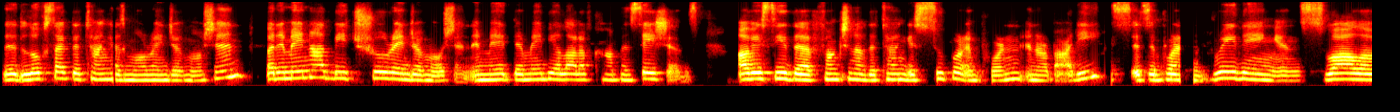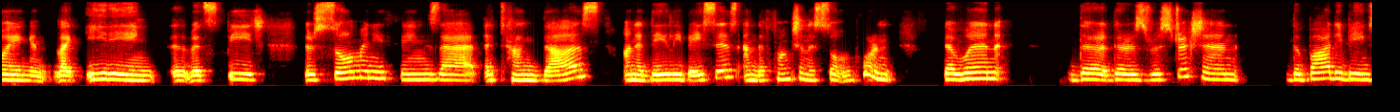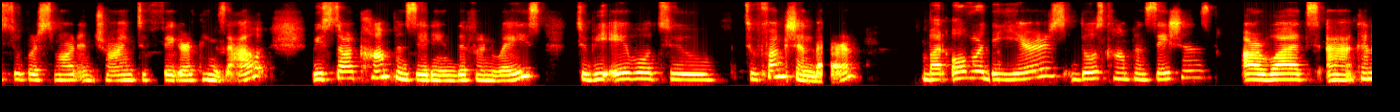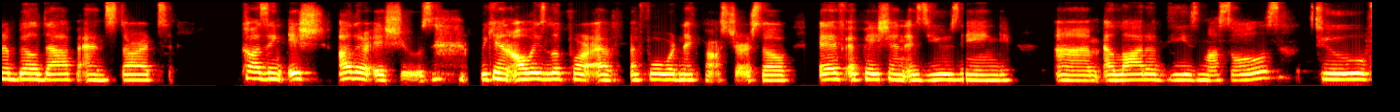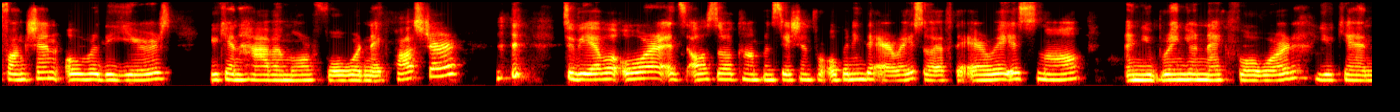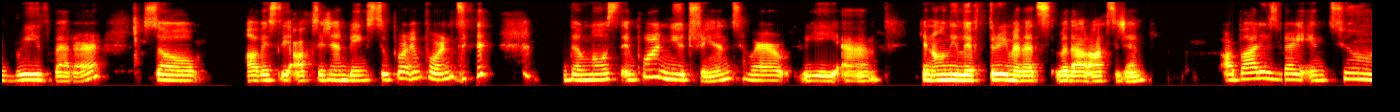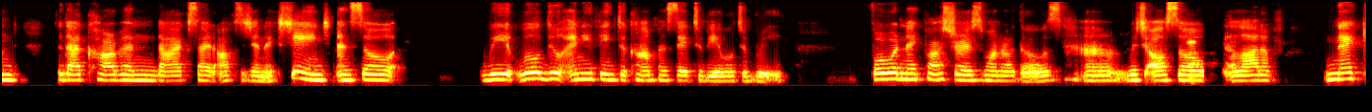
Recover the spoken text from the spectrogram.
it looks like the tongue has more range of motion but it may not be true range of motion. It may there may be a lot of compensations. Obviously the function of the tongue is super important in our body. It's, it's important in breathing and swallowing and like eating uh, with speech. There's so many things that a tongue does on a daily basis and the function is so important that when there, there's restriction the body being super smart and trying to figure things out we start compensating in different ways to be able to to function better but over the years, those compensations are what uh, kind of build up and start causing ish, other issues. We can always look for a, a forward neck posture. So if a patient is using um, a lot of these muscles to function over the years, you can have a more forward neck posture. to be able, or it's also a compensation for opening the airway. So if the airway is small, and you bring your neck forward, you can breathe better. So, obviously, oxygen being super important. the most important nutrient where we um, can only live three minutes without oxygen. Our body is very in tuned to that carbon dioxide oxygen exchange. And so we will do anything to compensate to be able to breathe. Forward neck posture is one of those, um, which also a lot of neck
